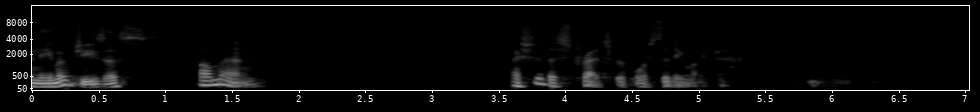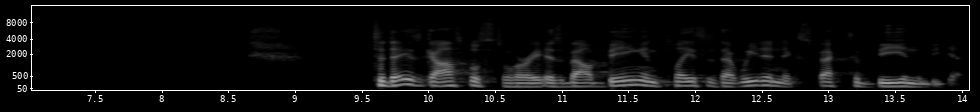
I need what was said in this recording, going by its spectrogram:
The name of Jesus, amen. I should have stretched before sitting like that. Today's gospel story is about being in places that we didn't expect to be in the beginning.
